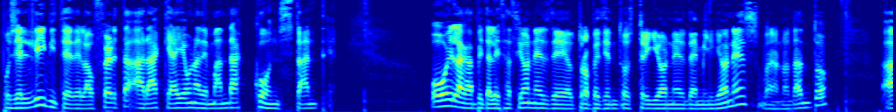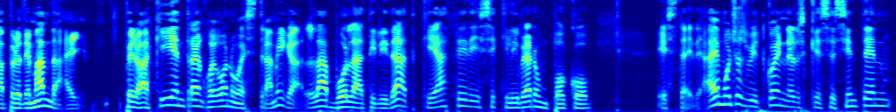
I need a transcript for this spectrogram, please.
pues el límite de la oferta hará que haya una demanda constante. Hoy la capitalización es de tropecientos trillones de millones, bueno, no tanto, ah, pero demanda hay. Pero aquí entra en juego nuestra amiga, la volatilidad, que hace desequilibrar un poco esta idea. Hay muchos bitcoiners que se sienten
